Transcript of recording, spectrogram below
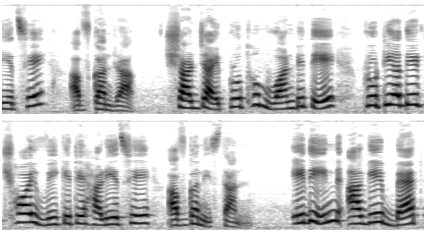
নিয়েছে আফগানরা। শারজায় প্রথম ওয়ানডেতে প্রোটিয়াদের ছয় উইকেটে হারিয়েছে আফগানিস্তান। এদিন আগে ব্যাট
